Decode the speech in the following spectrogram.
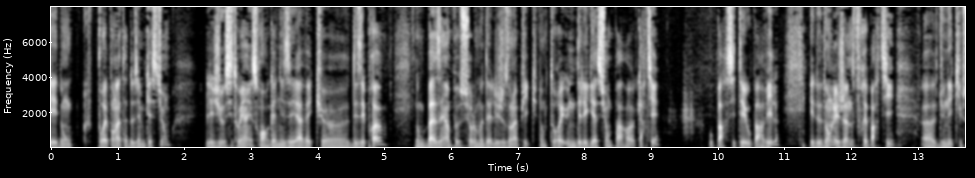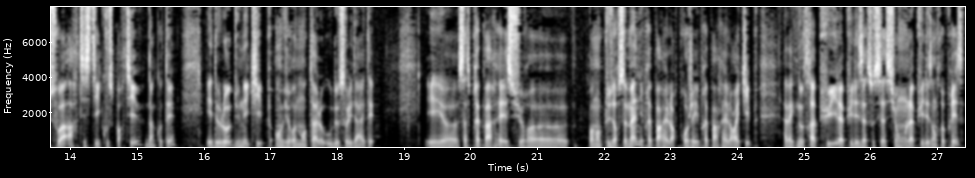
Et donc pour répondre à ta deuxième question, les JO citoyens ils seront organisés avec euh, des épreuves, donc basées un peu sur le modèle des Jeux Olympiques. Donc tu aurais une délégation par euh, quartier, ou par cité ou par ville, et dedans les jeunes feraient partie euh, d'une équipe soit artistique ou sportive d'un côté, et de l'autre d'une équipe environnementale ou de solidarité. Et euh, ça se préparait sur euh, pendant plusieurs semaines. Ils préparaient leur projet, ils préparaient leur équipe avec notre appui, l'appui des associations, l'appui des entreprises.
